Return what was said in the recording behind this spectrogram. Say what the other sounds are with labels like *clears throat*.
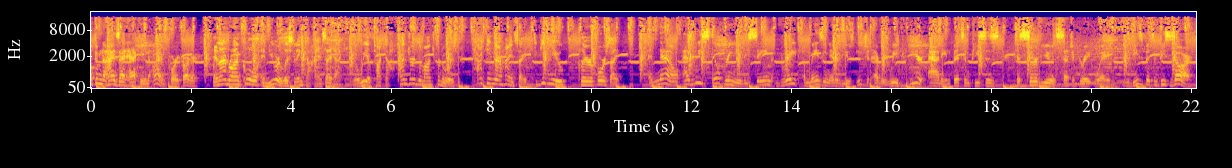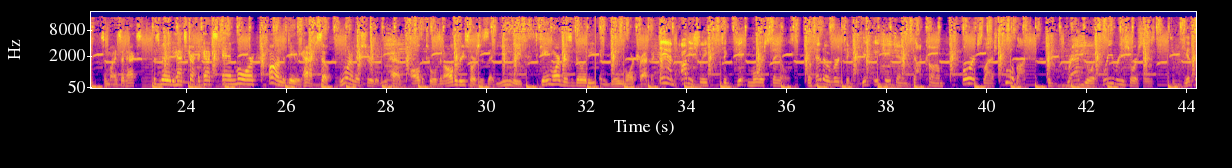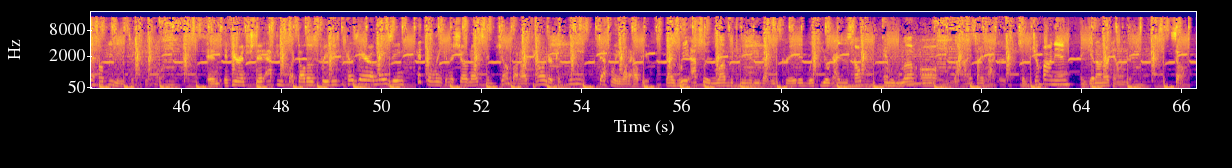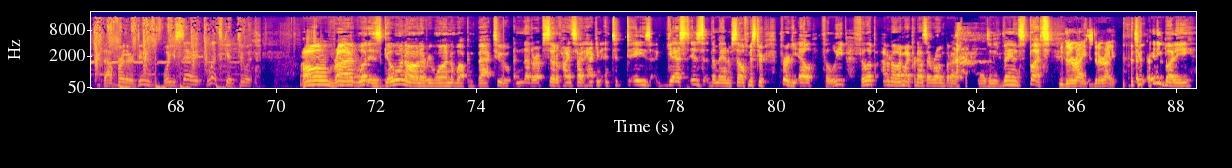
Welcome to Hindsight Hacking. I'm Corey Carter. And I'm Ron Cool, and you are listening to Hindsight Hacking, where we have talked to hundreds of entrepreneurs hacking their hindsight to give you clearer foresight. And now, as we still bring you the same great, amazing interviews each and every week, we are adding bits and pieces to serve you in such a great way. These bits and pieces are some mindset hacks, visibility hacks, traffic hacks, and more on the daily hack. So we want to make sure that you have all the tools and all the resources that you need to gain more visibility and gain more traffic. And obviously to get more sales. So head over to gethhm.com forward slash toolbox to grab your free resources to get the help you need to get more. And if you're interested, after you collect all those freebies, because they're amazing, hit the link in the show notes and jump on our calendar because we definitely want to help you. Guys, we absolutely love the community that we've created with your guys' help, and we love all the hindsight hackers. So jump on in and get on our calendar. So, without further ado, what do you say? Let's get to it. All right, what is going on, everyone? Welcome back to another episode of Hindsight Hacking. And today's guest is the man himself, Mr. Fergie L. Philippe. Philip, I don't know, I might pronounce that wrong, but I apologize in advance. But you did it right. You did it right. to anybody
